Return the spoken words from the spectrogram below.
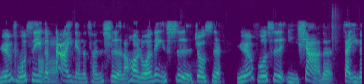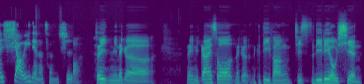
元福是一个大一点的城市，然后罗定市就是元福市以下的，在一个小一点的城市。啊，所以你那个，那你刚才说那个那个地方其实离六线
